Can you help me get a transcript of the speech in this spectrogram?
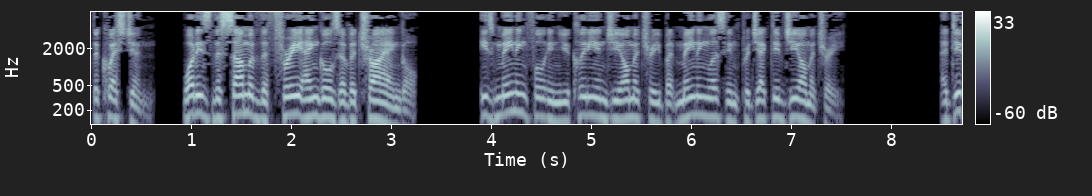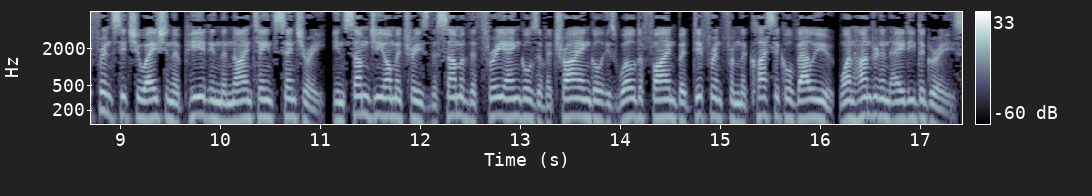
The question, what is the sum of the three angles of a triangle, is meaningful in Euclidean geometry but meaningless in projective geometry. A different situation appeared in the 19th century. In some geometries, the sum of the three angles of a triangle is well defined but different from the classical value 180 degrees.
